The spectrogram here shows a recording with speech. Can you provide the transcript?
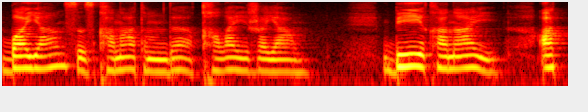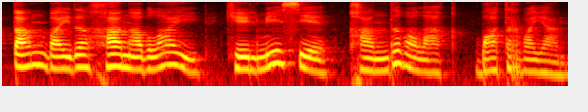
баянсыз қанатымды қалай жаям? Бейқанай аттанбайды хан абылай келмесе қанды балақ. Батыр баян.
